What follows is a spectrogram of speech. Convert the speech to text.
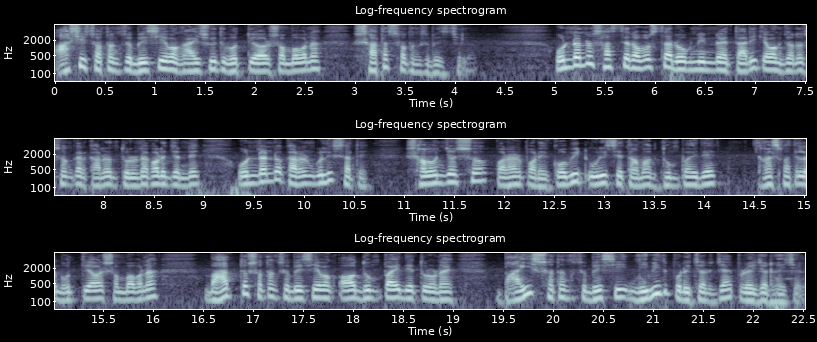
আশি শতাংশ বেশি এবং আইসিইউতে ভর্তি হওয়ার সম্ভাবনা সাতাশ শতাংশ বেশি ছিল। অন্যান্য স্বাস্থ্যের অবস্থা, রোগ নির্ণয়ের তারিখ এবং জনসংখ্যার কারণ তুলনা করার জন্য অন্যান্য কারণগুলির সাথে সামঞ্জস্য করার পরে কোভিড উনিশে তামাক ধূমপায়ীদের হাসপাতালে ভর্তি হওয়ার সম্ভাবনা বাহাত্তর শতাংশ বেশি এবং অধূমপায়ীদের তুলনায় বাইশ শতাংশ বেশি নিবিড় পরিচর্যার প্রয়োজন হয়েছিল।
